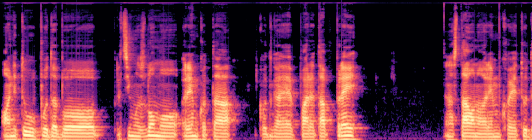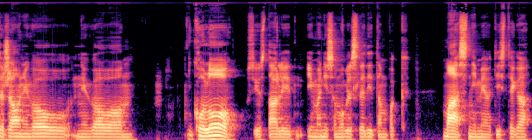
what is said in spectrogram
On je tu upal, da bo recimo zlomil Remkota, kot ga je par etap prej. Enostavno Remko je tu držal njegov, njegovo kolo, vsi ostali jima niso mogli slediti, ampak mas ni imel tistega,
